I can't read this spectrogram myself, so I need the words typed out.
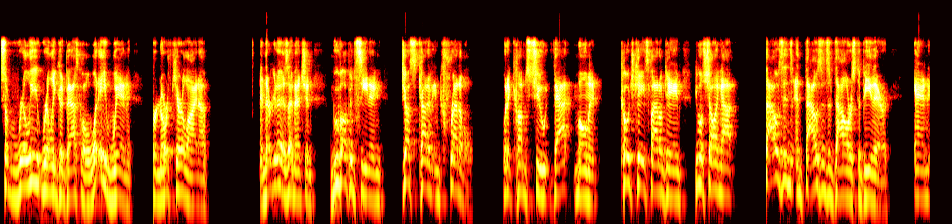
some really, really good basketball. What a win for North Carolina. And they're going to, as I mentioned, move up in seeding. Just kind of incredible when it comes to that moment Coach K's final game, people shelling out thousands and thousands of dollars to be there, and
